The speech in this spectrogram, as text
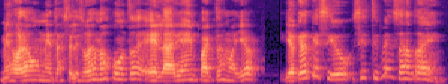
Mejor aún, mientras se le sube más puntos, el área de impacto es mayor. Yo creo que sí, sí estoy pensando en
